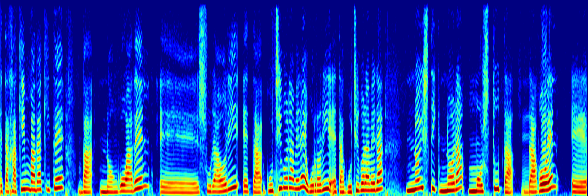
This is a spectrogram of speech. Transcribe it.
Eta jakin badakite, ba, nongoa den e, zura hori, eta gutxi gora bera, egur hori, eta gutxi gora bera, noiztik nora moztuta hmm. dagoen, e,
